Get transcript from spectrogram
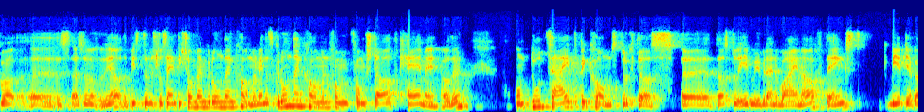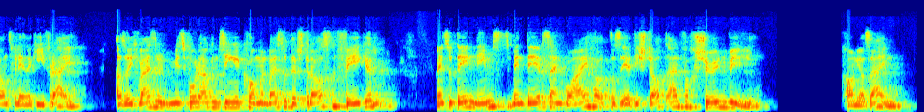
äh, also ja, da bist du dann schlussendlich schon beim Grundeinkommen. Wenn das Grundeinkommen vom, vom Staat käme, oder? Und du Zeit bekommst durch das, äh, dass du eben über ein Why nachdenkst, wird ja ganz viel Energie frei. Also ich weiß, mir ist vorher auch im Sinn gekommen, weißt du, der Straßenfeger, wenn du den nimmst, wenn der sein Why hat, dass er die Stadt einfach schön will, kann ja sein.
